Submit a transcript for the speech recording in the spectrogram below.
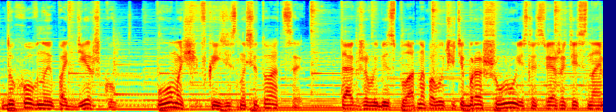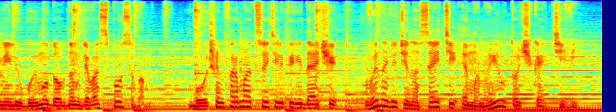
духовную поддержку, помощь в кризисных ситуациях. Также вы бесплатно получите брошюру, если свяжетесь с нами любым удобным для вас способом. Больше информации о телепередаче вы найдете на сайте emanuel.tv.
